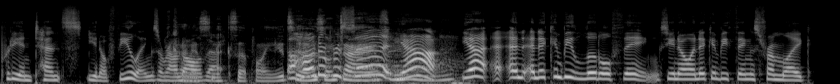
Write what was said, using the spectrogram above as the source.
pretty intense you know feelings around all of that. Sneaks up on you too. hundred percent, yeah, mm-hmm. yeah, and and it can be little things, you know, and it can be things from like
